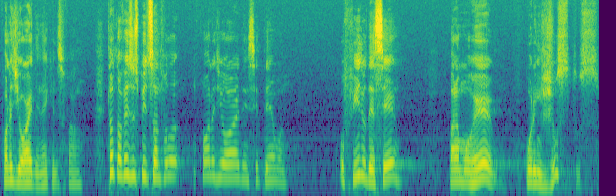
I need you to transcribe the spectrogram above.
Fora de ordem, né? Que eles falam. Então, talvez o Espírito Santo falou, fora de ordem esse tema. O filho descer para morrer por injustos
